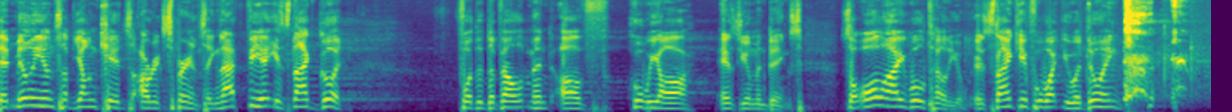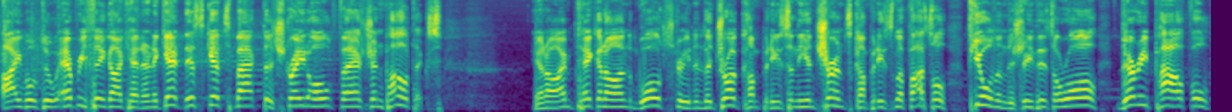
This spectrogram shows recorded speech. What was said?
that millions of young kids are experiencing. That fear is not good for the development of who we are as human beings. So all I will tell you is thank you for what you are doing. I will do everything I can. And again, this gets back to straight old-fashioned politics. You know, I'm taking on Wall Street and the drug companies and the insurance companies and the fossil fuel industry. These are all very powerful,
